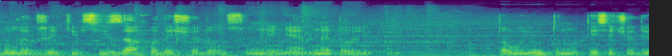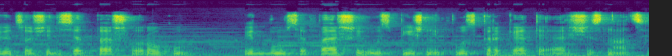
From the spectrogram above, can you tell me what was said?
були вжиті всі заходи щодо усунення недоліків. Та у лютому 1961 року відбувся перший успішний пуск ракети Р-16.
